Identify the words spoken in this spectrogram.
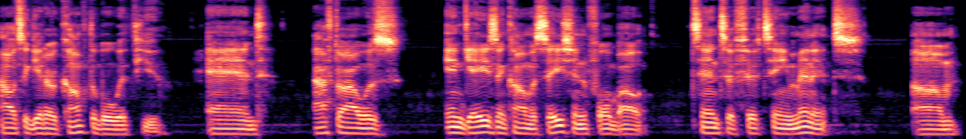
how to get her comfortable with you. And after I was engaged in conversation for about 10 to 15 minutes, um,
